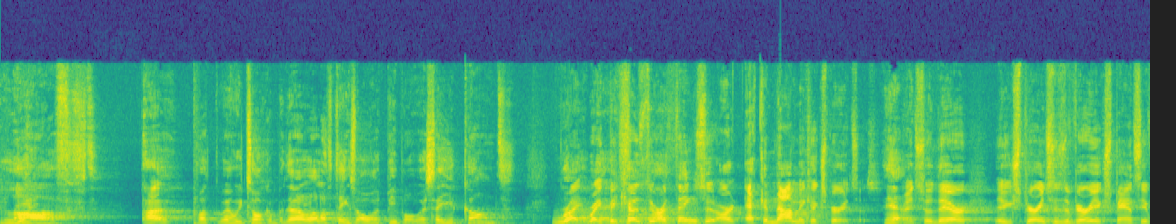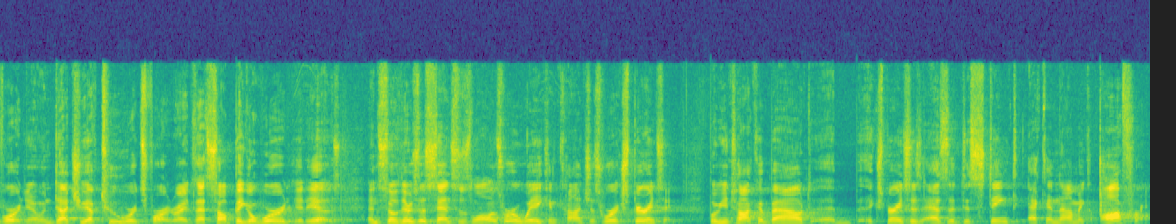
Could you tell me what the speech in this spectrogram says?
Laughed. huh? But when we talk about, there are a lot of things over people always say you can't. Right, right, because there are things that aren't economic experiences. Yeah. Right. So there, experience is a very expansive word. You know, in Dutch you have two words for it, right? That's how big a word it is. And so there's a sense, as long as we're awake and conscious, we're experiencing. But when you talk about uh, experiences as a distinct economic offering,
